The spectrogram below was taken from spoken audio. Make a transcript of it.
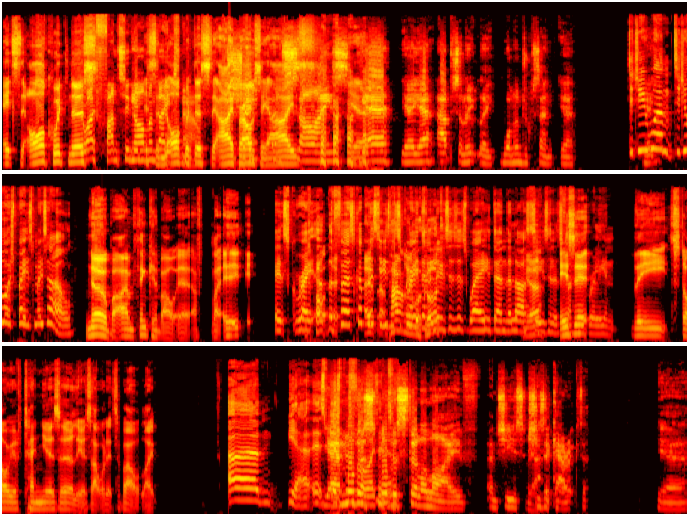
It's the awkwardness. Do I fancy Norman it's Bates the now? awkwardness, the eyebrows, Shape the eyes. size. Yeah. yeah, yeah, yeah, absolutely, one hundred percent. Yeah, Did you um? Did you watch Bates Motel? No, but I'm thinking about it. I've, like, it, it, It's great. It's Uh, the first couple of uh, seasons is apparently great, were then good. it loses its way. Then the last Yeah. season is, Is fucking it- brilliant. the story of ten years earlier is that what it's about? Like, Um, yeah, it's yeah. it's before, Mother's isn't it? mother's still alive, and she's she's a character. Yeah.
